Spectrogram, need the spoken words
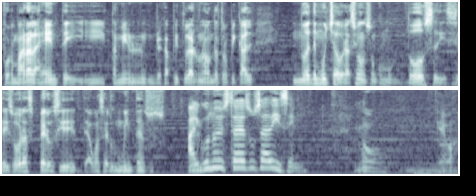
formar a la gente y, también recapitular una onda tropical. No es de mucha duración, son como 12, 16 horas, pero sí de, aguaceros muy intensos. ¿Alguno de ustedes usa diésel? No, ¿qué va?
